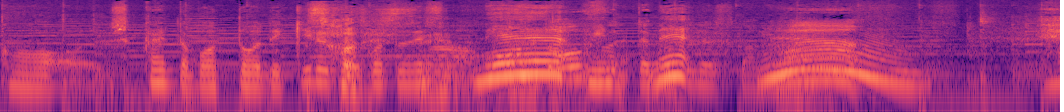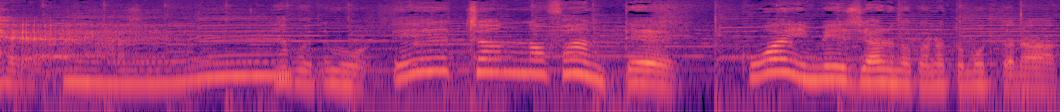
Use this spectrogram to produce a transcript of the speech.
こうしっかりと没頭できるということですよね。そうですね。オンとオフってことですかね。うん。へへえやっぱでも A ちゃんのファンって怖いイメージあるのかなと思ったら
